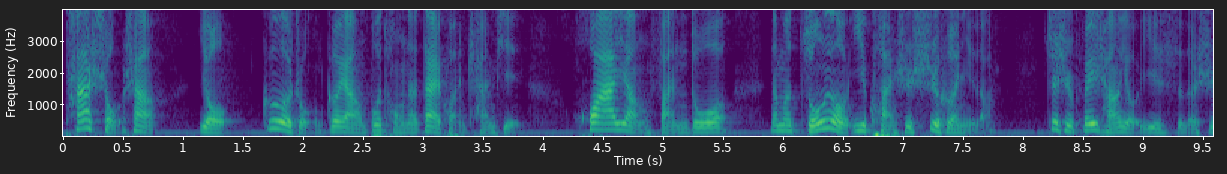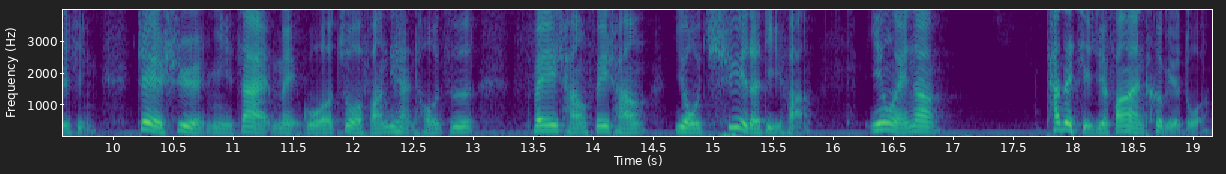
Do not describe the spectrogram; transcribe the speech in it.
他手上有各种各样不同的贷款产品，花样繁多，那么总有一款是适合你的。这是非常有意思的事情，这也是你在美国做房地产投资非常非常有趣的地方，因为呢，它的解决方案特别多，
